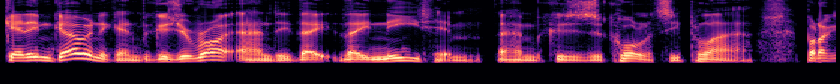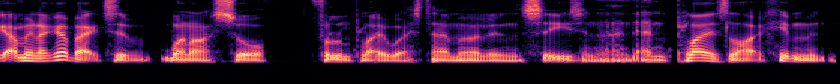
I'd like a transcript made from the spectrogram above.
get him going again. Because you're right, Andy, they they need him um, because he's a quality player. But I, I mean, I go back to when I saw Fulham play West Ham earlier in the season, and, and players like him,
